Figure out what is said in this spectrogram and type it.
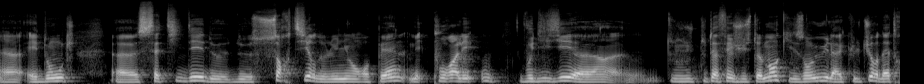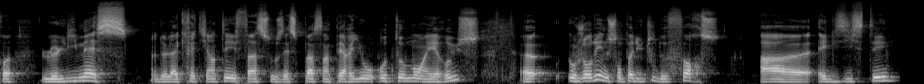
Euh, et donc, euh, cette idée de, sortir de l'Union européenne, mais pour aller où? Vous disiez tout, à fait justement qu'ils ont eu la culture d'être le limès de la chrétienté face aux espaces impériaux ottomans et russes. Aujourd'hui, ils ne sont pas du tout de force à exister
